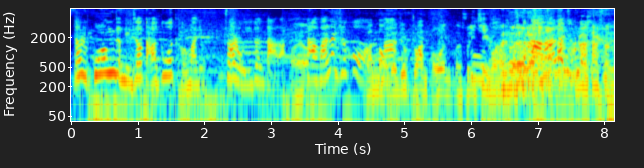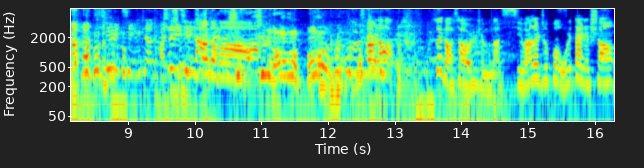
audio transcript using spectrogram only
当时光着，你知道打得多疼吗？就抓着我一顿打了。打完了之后，把脑袋就抓你头往水里浸上。打完了之后，太狠了。是亲生的吗？是亲生的吗？是是你拿的不？就是说，然后。最搞笑的是什么呢？洗完了之后，我是带着伤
